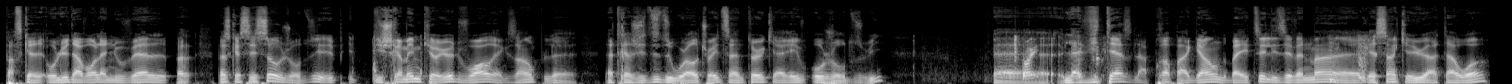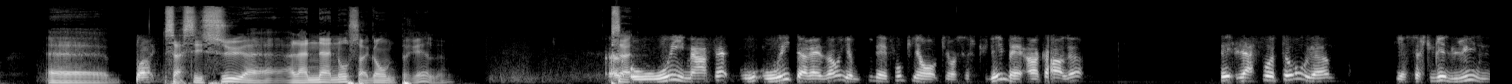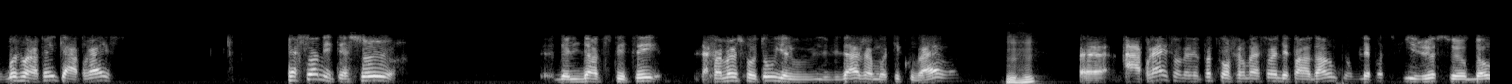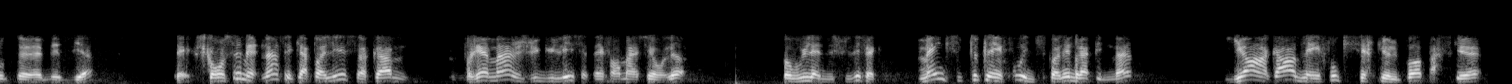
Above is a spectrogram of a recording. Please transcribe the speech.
parce que au lieu d'avoir la nouvelle, pa- parce que c'est ça aujourd'hui. Puis je serais même curieux de voir, exemple, euh, la tragédie du World Trade Center qui arrive aujourd'hui. Oui. La vitesse de la propagande, ben tu sais, les événements récents qu'il y a eu à Ottawa, euh, Ouais. ça s'est su à, à la nanoseconde près. Là. Euh, oui, mais en fait, oui, tu as raison, il y a beaucoup d'infos qui ont, qui ont circulé, mais encore là, la photo là, qui a circulé de lui, moi je me rappelle qu'à la presse, personne n'était sûr de l'identité. La fameuse photo où il y a le, le visage à moitié couvert. là. Mhm. Euh, à la presse, on n'avait pas de confirmation indépendante, on ne voulait pas se fier juste sur d'autres euh, médias. Mais ce qu'on sait maintenant, c'est que la police a comme vraiment jugulé cette information-là. Pas voulu la diffuser. Fait que même si toute l'info est disponible rapidement, il y a encore de l'info qui circule pas parce que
